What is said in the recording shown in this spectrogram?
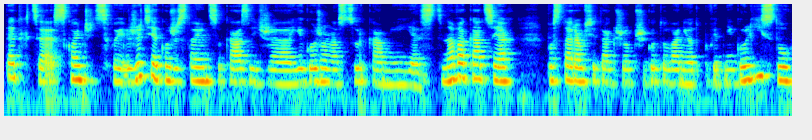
Ted chce skończyć swoje życie, korzystając z okazji, że jego żona z córkami jest na wakacjach. Postarał się także o przygotowanie odpowiedniego listu,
